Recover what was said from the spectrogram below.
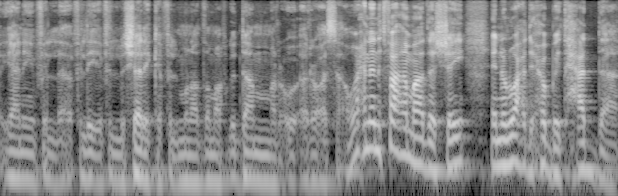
يعني في في في الشركة في المنظمه قدام الرؤساء وإحنا نتفهم هذا الشيء إنه الواحد يحب يتحدى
